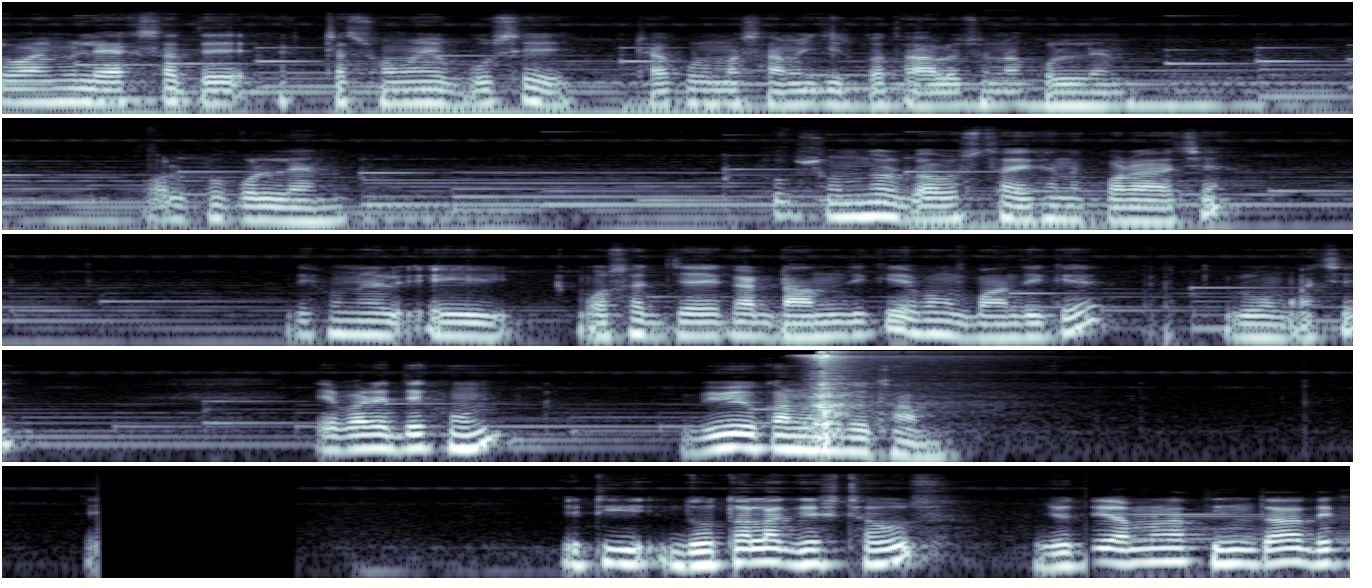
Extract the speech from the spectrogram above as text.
সবাই মিলে একসাথে একটা সময়ে বসে ঠাকুরমা স্বামীজির কথা আলোচনা করলেন, গল্প করলেন। খুব সুন্দর ব্যবস্থা এখানে করা আছে। দেখুন এই বসার জায়গার ডান দিকে এবং বাঁ দিকে রুম আছে। এবারে দেখুন বিবেকানন্দ থাম এটি দোতলা গেস্ট হাউস যদি আপনারা তিনতলা দেখ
